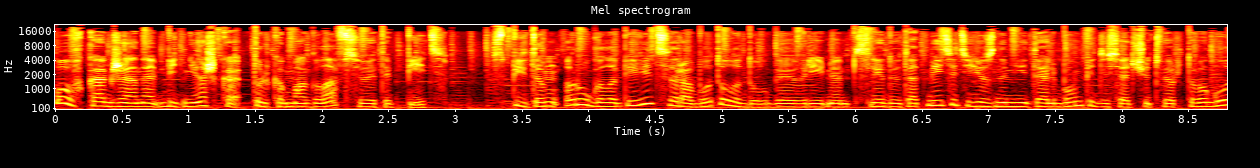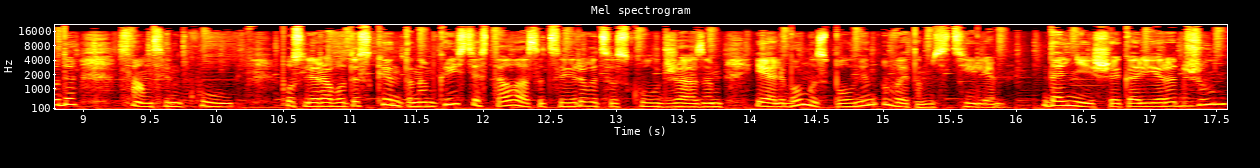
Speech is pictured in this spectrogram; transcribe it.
Ох, как же она, бедняжка, только могла все это петь. С Питом ругала певица работала долгое время. Следует отметить ее знаменитый альбом 1954 года «Something Cool». После работы с Кентоном Кристи стала ассоциироваться с кул-джазом, и альбом исполнен в этом стиле. Дальнейшая карьера Джун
